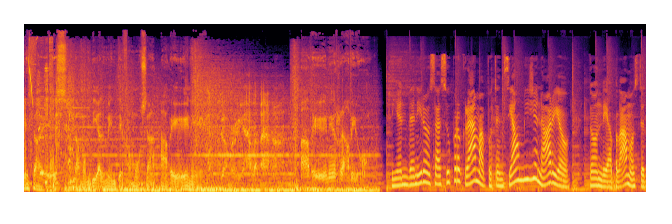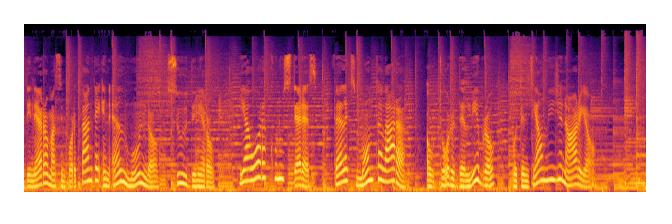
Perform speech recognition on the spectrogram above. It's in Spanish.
Esta es la mundialmente famosa ADN. ADN Radio. Bienvenidos a su programa Potencial Millonario, donde hablamos del dinero más importante en el mundo, su dinero. Y ahora con ustedes, Félix Montalara, autor del libro Potencial Millonario.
